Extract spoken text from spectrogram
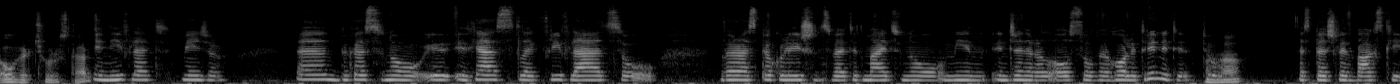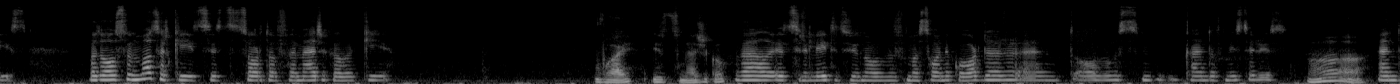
overture starts? in E flat major, and because you know it, it has like three flats, so there are speculations that it might you know mean in general also the Holy Trinity too, Uh-huh. especially in Bach's case, but also in Mozart case it's sort of a magical key. Why is it magical? Well, it's related you know with Masonic order and all those kind of mysteries, Ah, and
